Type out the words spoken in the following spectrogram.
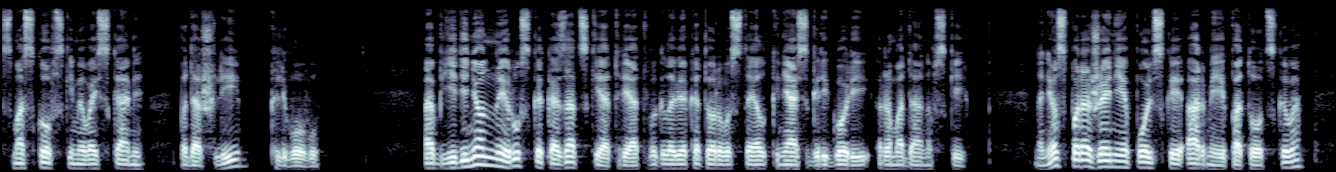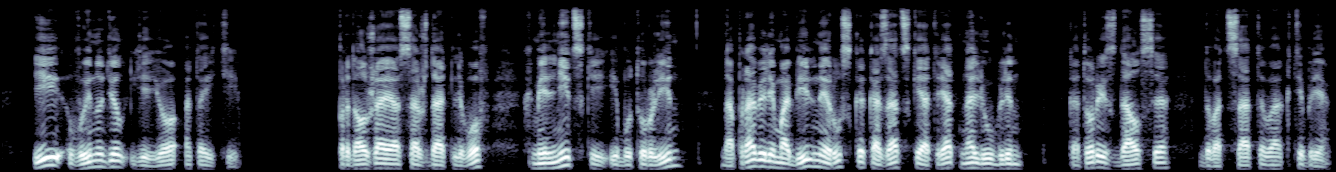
с московскими войсками подошли к Львову. Объединенный русско-казацкий отряд, во главе которого стоял князь Григорий Рамадановский, нанес поражение польской армии Потоцкого и вынудил ее отойти. Продолжая осаждать Львов, Хмельницкий и Бутурлин направили мобильный русско-казацкий отряд на Люблин, который сдался 20 октября.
